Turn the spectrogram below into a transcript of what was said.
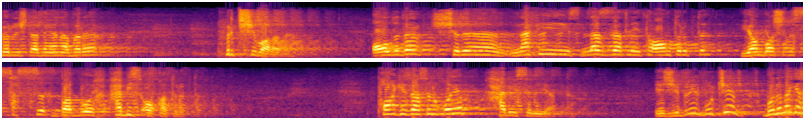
ko'rinishlardan yana biri bir kishi bor edi. Oldida shirin, nafis, lazzatli taom turibdi, yonboshida sassiq, badbo'y, habis ovqat turibdi. Pokizasini qo'yib, habisini yeyapti. E Jibril bu kim? Bu nimaga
